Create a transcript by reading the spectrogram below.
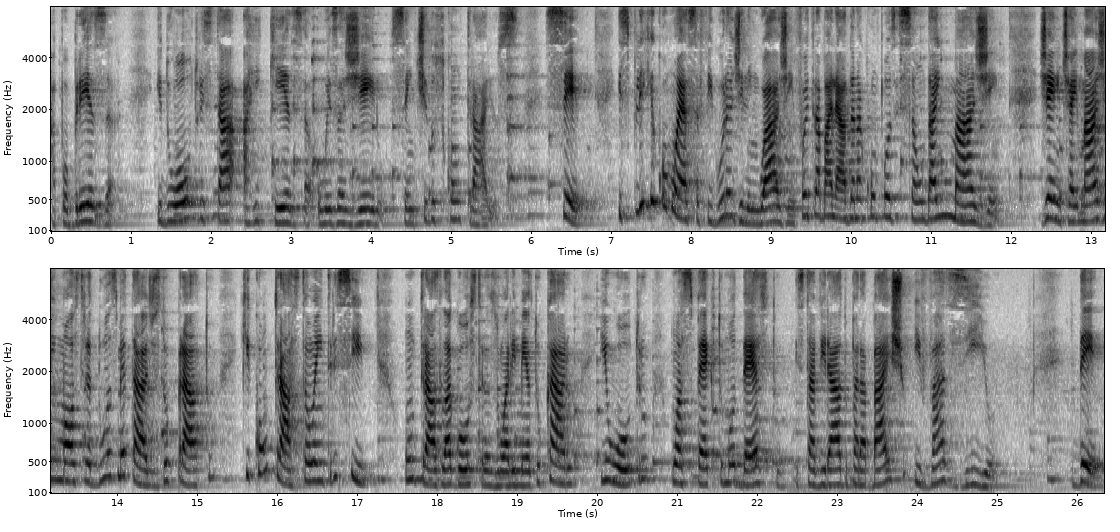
a pobreza, e do outro está a riqueza, o exagero, sentidos contrários. C. Explique como essa figura de linguagem foi trabalhada na composição da imagem. Gente, a imagem mostra duas metades do prato que contrastam entre si. Um traz lagostras, um alimento caro, e o outro, um aspecto modesto, está virado para baixo e vazio. D.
